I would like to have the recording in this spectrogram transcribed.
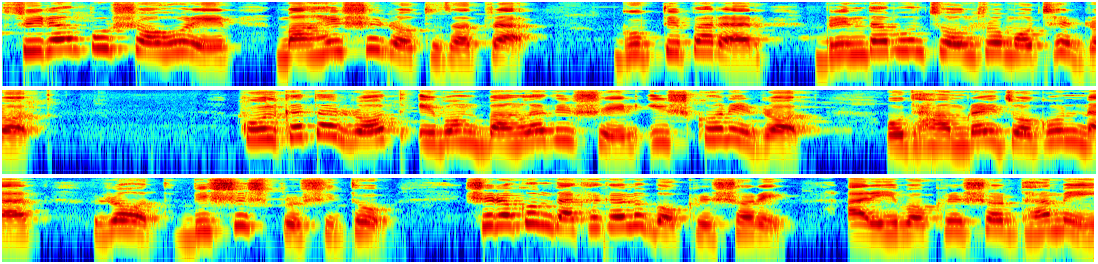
শ্রীরামপুর শহরের মাহেশের রথযাত্রা, গুপ্তিপাড়ার বৃন্দাবন চন্দ্র মঠের রথ, কলকাতার রথ এবং বাংলাদেশের ইস্কনের রথ ও ধামরাই জগন্নাথ রথ বিশেষ প্রসিদ্ধ। সেরকম দেখা গেল বক্রেশ্বরে। আর এই বক্রেশ্বর ধামেই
